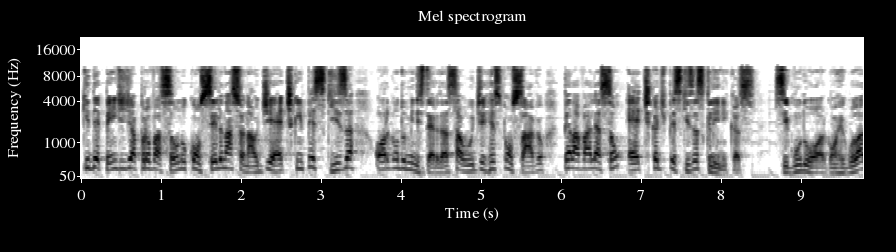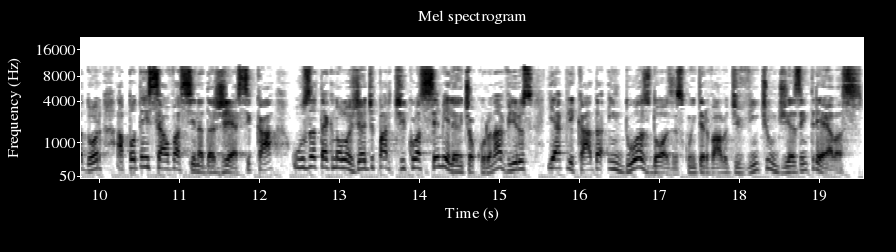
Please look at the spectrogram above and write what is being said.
que depende de aprovação no Conselho Nacional de Ética em Pesquisa, órgão do Ministério da Saúde responsável pela avaliação ética de pesquisas clínicas. Segundo o órgão regulador, a potencial vacina da GSK usa tecnologia de partículas semelhante ao coronavírus e é aplicada em duas doses, com intervalo de 21 dias entre elas.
